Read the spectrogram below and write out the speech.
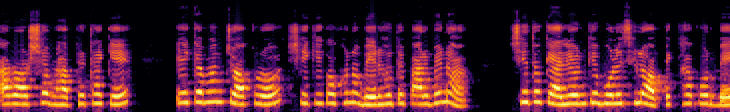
আর অর্ষা ভাবতে থাকে, এ কেমন চক্র, সে কি কখনো বের হতে পারবে না? সে তো ক্যালিয়নকে বলেছিল অপেক্ষা করবে।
